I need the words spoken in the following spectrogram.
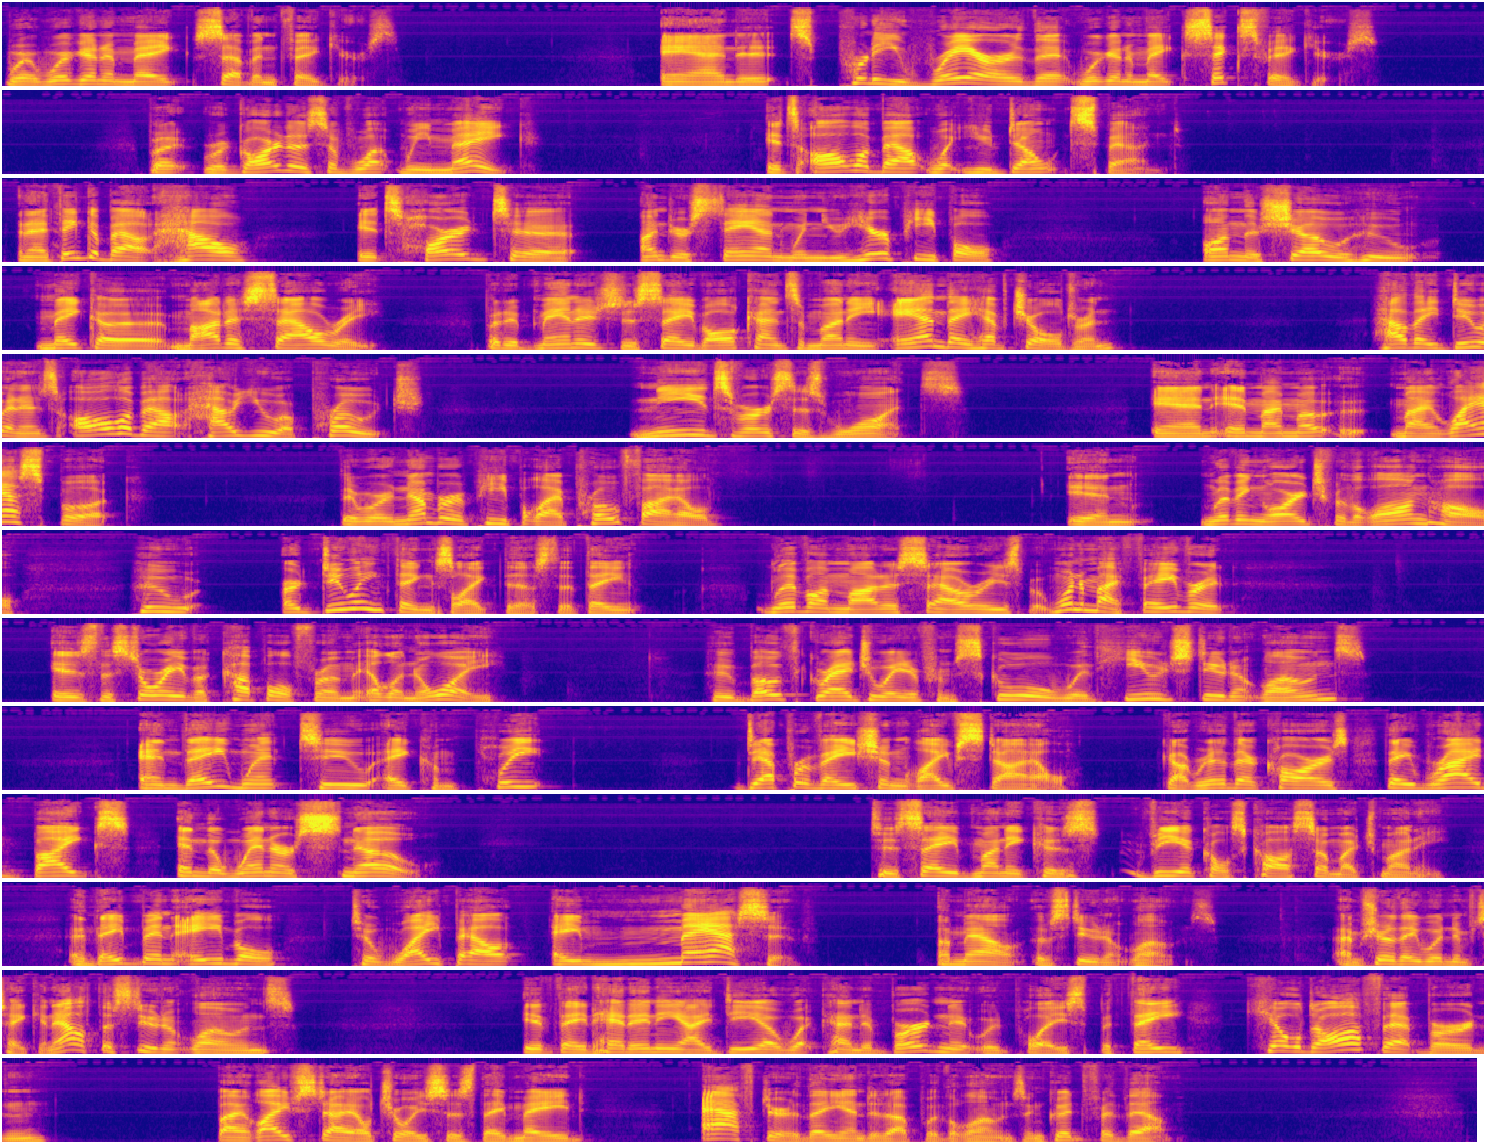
where we're going to make seven figures. And it's pretty rare that we're going to make six figures. But regardless of what we make, it's all about what you don't spend. And I think about how it's hard to understand when you hear people on the show who make a modest salary but have managed to save all kinds of money and they have children, how they do it. And it's all about how you approach needs versus wants. And in my mo- my last book, there were a number of people I profiled in Living Large for the Long Haul who are doing things like this, that they live on modest salaries. But one of my favorite is the story of a couple from Illinois who both graduated from school with huge student loans and they went to a complete deprivation lifestyle, got rid of their cars. They ride bikes in the winter snow to save money because vehicles cost so much money. And they've been able to wipe out a massive amount of student loans. I'm sure they wouldn't have taken out the student loans if they'd had any idea what kind of burden it would place, but they killed off that burden by lifestyle choices they made after they ended up with the loans, and good for them.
